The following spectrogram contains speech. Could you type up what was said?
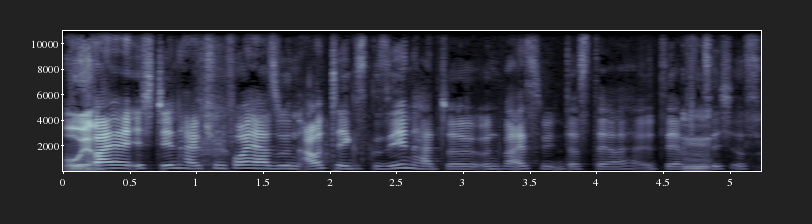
oh, wobei ja. ich den halt schon vorher so in Outtakes gesehen hatte und weiß, wie, dass der halt sehr witzig ist.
